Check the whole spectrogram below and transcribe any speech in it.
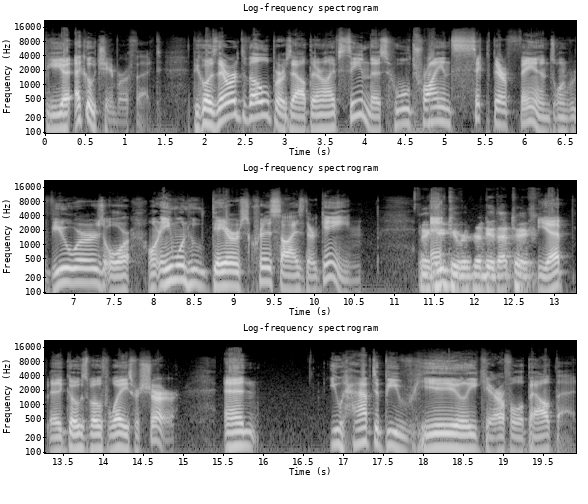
the uh, echo chamber effect. Because there are developers out there, and I've seen this, who will try and sick their fans on reviewers or on anyone who dares criticize their game there's YouTubers that do that too. Yep, it goes both ways for sure. And you have to be really careful about that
